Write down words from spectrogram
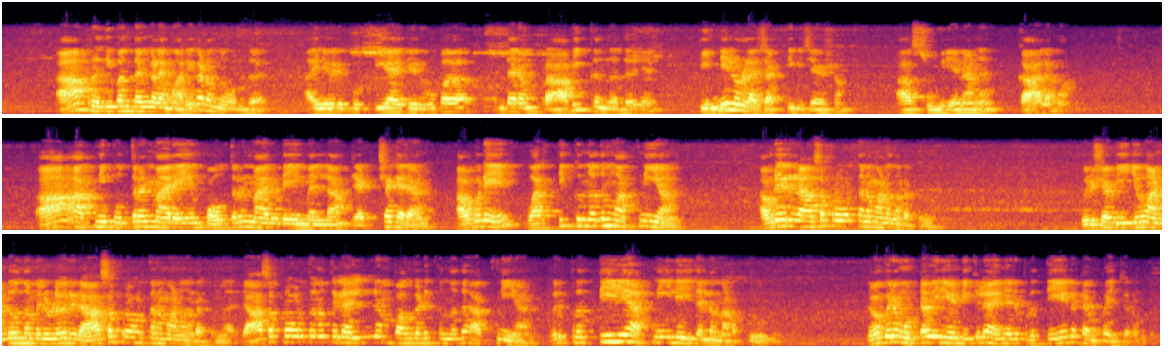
ആ പ്രതിബന്ധങ്ങളെ മറികടന്നുകൊണ്ട് അതിനെ ഒരു കുട്ടിയായിട്ട് രൂപാന്തരം പ്രാപിക്കുന്നതിന് പിന്നിലുള്ള ശക്തിവിശേഷം ആ സൂര്യനാണ് കാലമാണ്. ആ അഗ്നിപുത്രന്മാരെയും പൗത്രന്മാരുടെയും എല്ലാം രക്ഷകരാണ്. അവിടെ വർത്തിക്കുന്നതും അഗ്നിയാണ്. അവിടെ ഒരു രാസപ്രവർത്തനമാണ് നടക്കുന്നത്. പുരുഷ ബീജവും അണ്ടവും തമ്മിലുള്ള ഒരു രാസപ്രവർത്തനമാണ് നടക്കുന്നത്. രാസപ്രവർത്തനത്തിലെല്ലാം പങ്കെടുക്കുന്നത് അഗ്നിയാണ്. ഒരു പ്രത്യേക അഗ്നിയിലേ ഇതെല്ലാം നടക്കുകയുള്ളൂ. നമുക്കൊരു മുട്ട വിരിയണ്ടെങ്കിൽ അതിനൊരു പ്രത്യേക ടെമ്പറേച്ചർ ഉണ്ട്.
